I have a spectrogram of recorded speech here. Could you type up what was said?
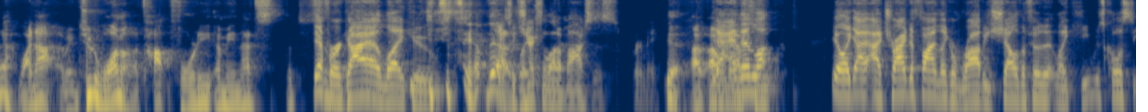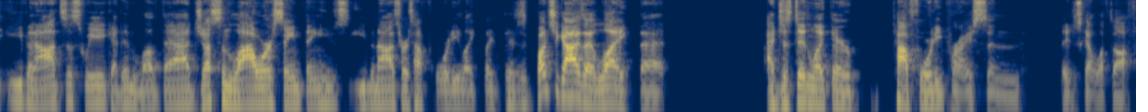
yeah, why not? I mean, two to one on a top forty. I mean, that's that's Yeah, for a guy I like who yeah, yeah, actually like- checks a lot of boxes for me. yeah, I, I yeah, and then absolutely- like, yeah, like I, I tried to find like a Robby Shelton for it. Like he was close to even odds this week. I didn't love that. Justin Lower, same thing. He's even odds for a top forty. Like like there's a bunch of guys I like that I just didn't like their top forty price, and they just got left off.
